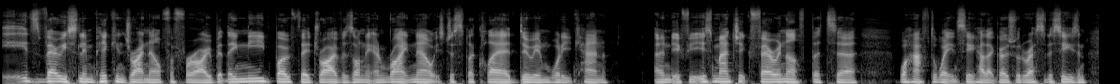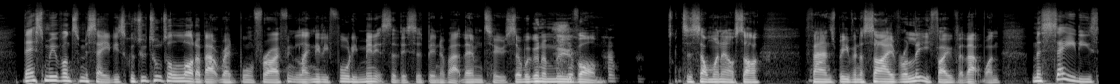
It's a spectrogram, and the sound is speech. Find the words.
it's very slim pickings right now for Ferrari, but they need both their drivers on it. And right now, it's just Leclerc doing what he can. And if it is magic, fair enough. But uh, we'll have to wait and see how that goes for the rest of the season. Let's move on to Mercedes because we talked a lot about Red Bull and Ferrari. I think like nearly 40 minutes of this has been about them too. So we're going to move on to someone else. Our fans breathing a sigh of relief over that one. Mercedes,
